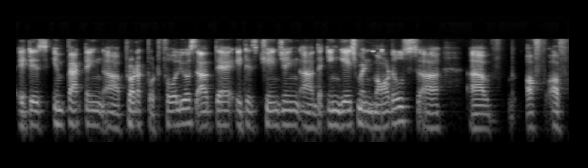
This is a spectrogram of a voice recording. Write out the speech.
it is impacting uh, product portfolios out there. It is changing uh, the engagement models uh, of of of,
